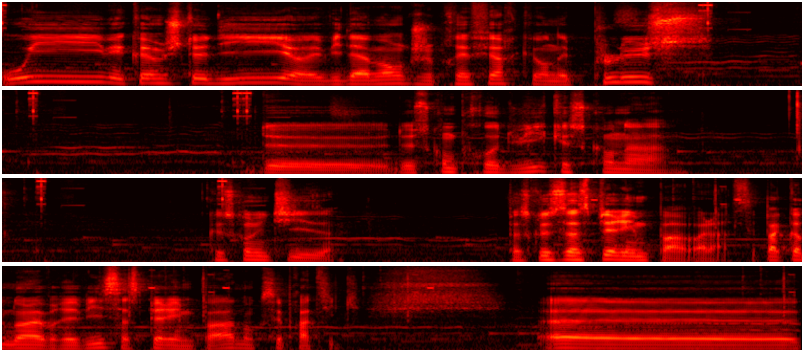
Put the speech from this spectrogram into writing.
Oui, mais comme je te dis, euh, évidemment que je préfère qu'on ait plus de, de ce qu'on produit que ce qu'on a. que ce qu'on utilise. Parce que ça se périme pas, voilà. C'est pas comme dans la vraie vie, ça se périme pas, donc c'est pratique. Euh,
